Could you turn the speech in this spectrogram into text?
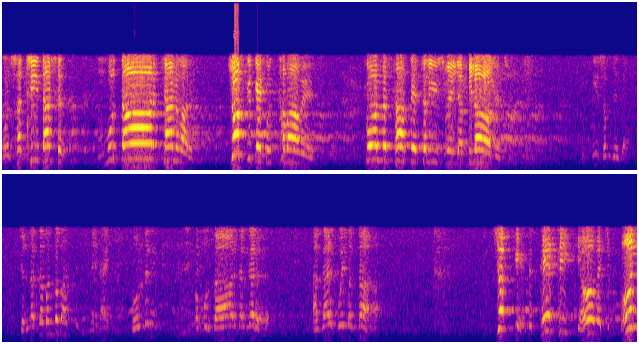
اور سچی دس مردار جانور چک کے کوئی کھواوے کل ساتے چلیسویں یا ملاد کی سمجھے گا؟ جنت کا بندوبست بول دے نہیں اور مردار ڈنگر اگر کوئی بندہ چپ کے دیسی گھیو بن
